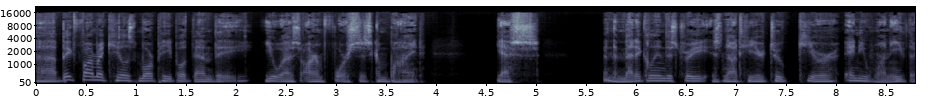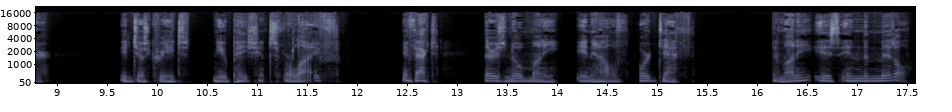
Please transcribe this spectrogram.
Uh, Big Pharma kills more people than the U.S. Armed Forces combined. Yes, and the medical industry is not here to cure anyone either. It just creates new patients for life. In fact, there is no money in health or death. The money is in the middle.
